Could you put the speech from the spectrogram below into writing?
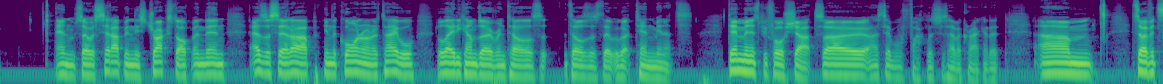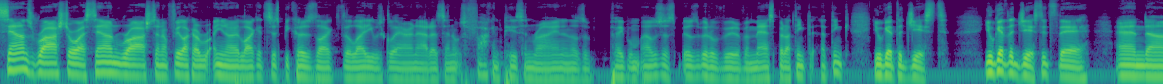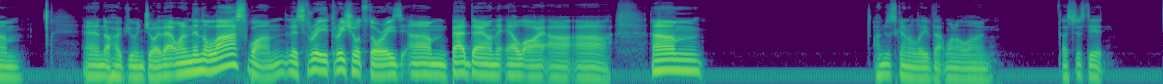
And so I set up in this truck stop, and then as I set up in the corner on a table, the lady comes over and tells tells us that we've got ten minutes. 10 minutes before shut. So I said, well, fuck, let's just have a crack at it. Um, so if it sounds rushed or I sound rushed and I feel like I, you know, like it's just because like the lady was glaring at us and it was fucking piss and rain and there was a people, it was just, it was a bit of a bit of a mess, but I think, I think you'll get the gist. You'll get the gist. It's there. And, um, and I hope you enjoy that one. And then the last one, there's three three short stories. Um, Bad Day on the LIRR. Um, I'm just to leave that one alone. That's just it.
